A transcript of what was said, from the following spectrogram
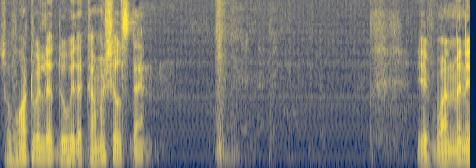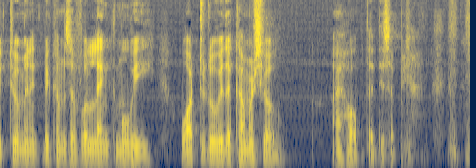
So what will they do with the commercials then? If one minute, two minute becomes a full-length movie, what to do with the commercial? I hope they disappear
